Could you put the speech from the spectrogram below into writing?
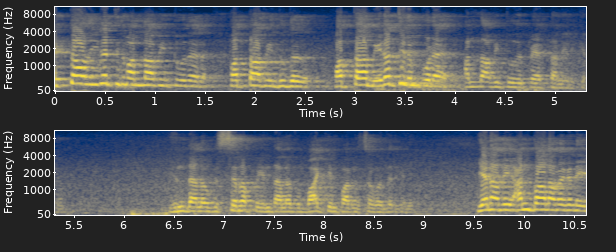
எட்டாவது இடத்திலும் அல்லாவின் தூதர் பத்தாவின் தூதர் பத்தாம் இடத்திலும் கூட அல்லாவின் தூதர் பெயர் தான் இருக்கிறது. எந்த அளவுக்கு சிறப்பு எந்த அளவுக்கு பாக்கியம் பாருங்க சகோதரர்களே. எனவே அன்பானவர்களே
